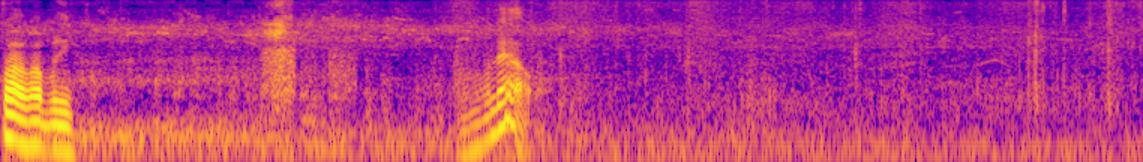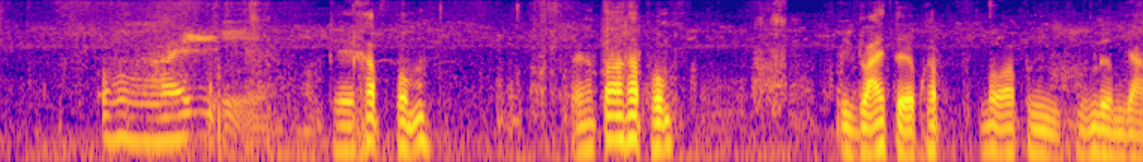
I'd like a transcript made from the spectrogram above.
เฝ้าๆครับนี้ แล้ว โอ้ย โอเคครับผมไปกันต่อครับผม อีกหลายเติบครับเพราะว่าเพิ่งเพิ่งเริ่มยำ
